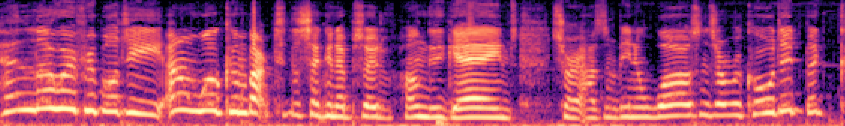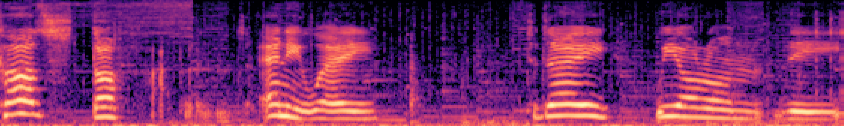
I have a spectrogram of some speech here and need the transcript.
Hello, everybody, and welcome back to the second episode of Hunger Games. Sorry, it hasn't been a while since I recorded because stuff happened. Anyway, today we are on the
